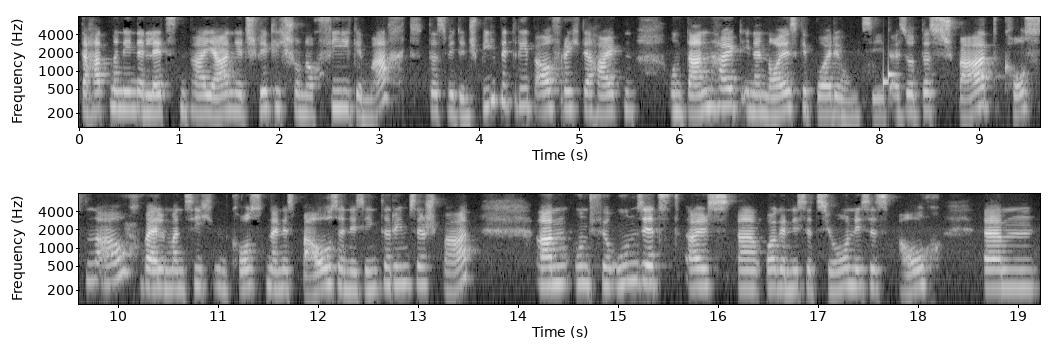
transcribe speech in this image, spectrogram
Da hat man in den letzten paar Jahren jetzt wirklich schon noch viel gemacht, dass wir den Spielbetrieb aufrechterhalten und dann halt in ein neues Gebäude umzieht. Also das spart Kosten auch, weil man sich Kosten eines Baus, eines Interims erspart. Ähm, und für uns jetzt als äh, Organisation ist es auch ähm,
